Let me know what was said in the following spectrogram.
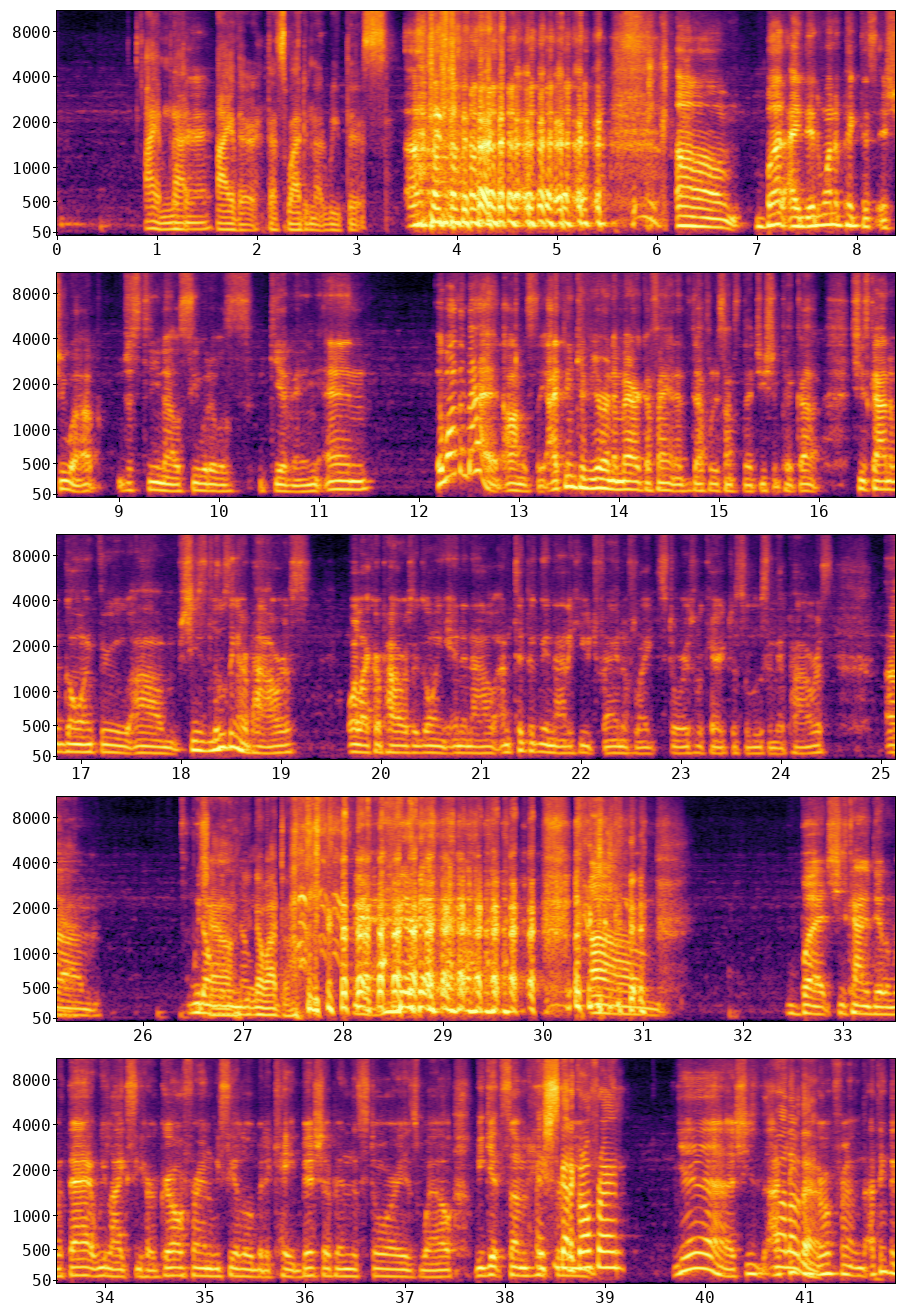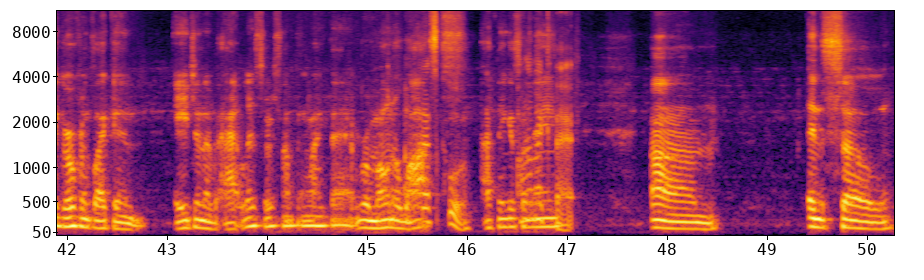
I am not okay. either. That's why I did not read this. um, but I did want to pick this issue up just to, you know, see what it was giving. And it wasn't bad, honestly. I think if you're an America fan, it's definitely something that you should pick up. She's kind of going through, um, she's losing her powers, or like her powers are going in and out. I'm typically not a huge fan of like stories where characters are losing their powers. Um, we don't Child, really know. You know I don't. um, but she's kind of dealing with that. We like see her girlfriend. We see a little bit of Kate Bishop in the story as well. We get some. History. Hey, she's got a girlfriend. Yeah, she's. I, I love that girlfriend. I think the girlfriend's like an agent of Atlas or something like that. Ramona Watts. Oh, that's cool. I think it's her I name. Like that. Um, and so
